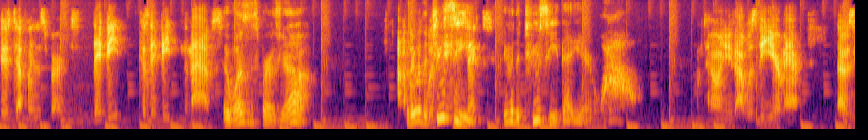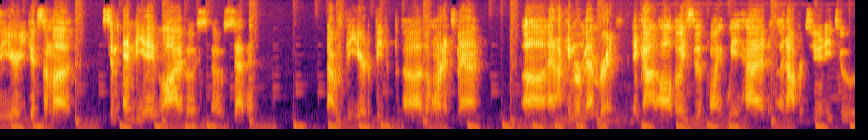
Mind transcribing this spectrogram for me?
It was definitely the Spurs. They beat because they beat the Mavs. It was the Spurs. Yeah, But they were the believe it was two seed. six. they were the two seed that year. Wow. I'm telling you, that was the year, man. That was the year. You get some uh, some NBA Live 07. That was the year to beat the, uh, the Hornets, man. Uh, and I can remember it. It got all the way to the point we had an opportunity to,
